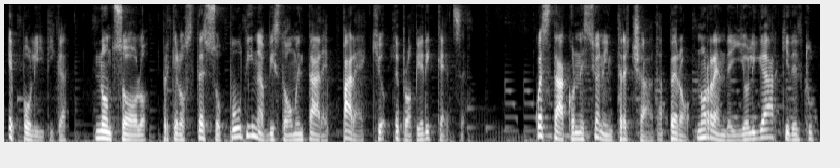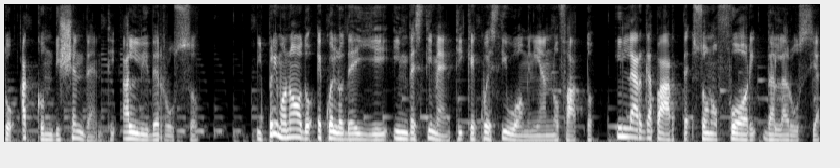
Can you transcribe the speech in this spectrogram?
e politica. Non solo, perché lo stesso Putin ha visto aumentare parecchio le proprie ricchezze. Questa connessione intrecciata però non rende gli oligarchi del tutto accondiscendenti al leader russo. Il primo nodo è quello degli investimenti che questi uomini hanno fatto. In larga parte sono fuori dalla Russia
